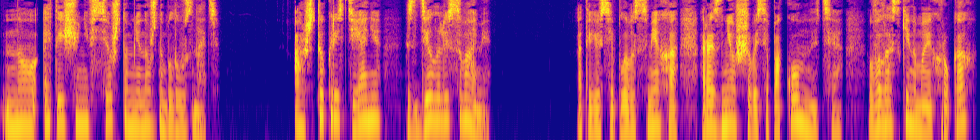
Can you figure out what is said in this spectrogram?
но это еще не все, что мне нужно было узнать. «А что крестьяне сделали с вами?» От ее сиплого смеха, разнесшегося по комнате, волоски на моих руках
